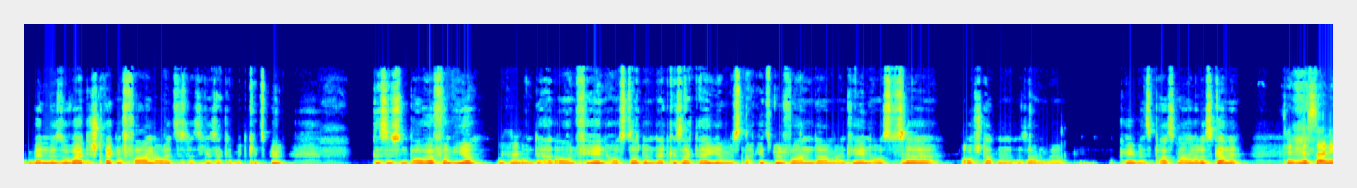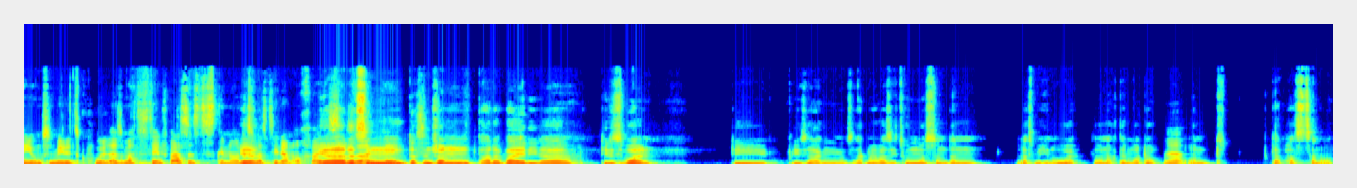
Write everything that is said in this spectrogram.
wenn wir so weite Strecken fahren, auch jetzt das, was ich gesagt habe mit Kitzbühel, das ist ein Bauherr von hier Mhm. und der hat auch ein Ferienhaus dort und der hat gesagt, hey, ihr müsst nach Kitzbühel fahren, da mein Ferienhaus äh, ausstatten. Und sagen wir, okay, wenn es passt, machen wir das gerne. Finden das deine Jungs und Mädels cool? Also macht es denen Spaß? Ist das genau das, Ja. was die dann auch reizt? Ja, das sagen, sind, hey, das sind schon ein paar dabei, die da, die das wollen. Die, die sagen, sag mir, was ich tun muss und dann lass mich in Ruhe, so nach dem Motto. Ja. Und da passt's dann auch.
